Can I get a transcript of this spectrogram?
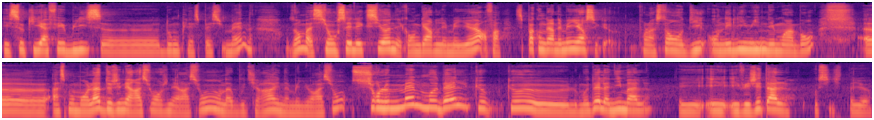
et ceux qui affaiblissent euh, donc l'espèce humaine, en disant bah, si on sélectionne et qu'on garde les meilleurs, enfin c'est pas qu'on garde les meilleurs, c'est que pour l'instant on dit on élimine les moins bons, à ce moment-là, de génération en génération, on aboutira à une amélioration sur le même modèle que, le modèle animal et, végétal aussi d'ailleurs.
